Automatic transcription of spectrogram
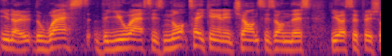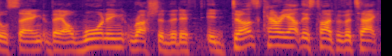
you know, the West, the US is not taking any chances on this. US officials saying they are warning Russia that if it does carry out this type of attack,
